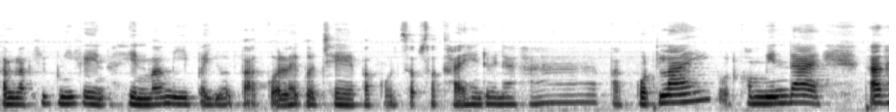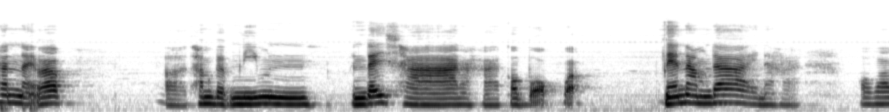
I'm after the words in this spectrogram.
สำหรับคลิปนี้เห็นเห็นว่ามีประโยชน์ฝากกดไลค์กดแชร์ฝากกด subscribe ให้ด้วยนะคะฝากกดไลค์กดคอมเมนต์ได้ ถ้าท่านไหนว่าทำแบบนี้มันมันได้ช้านะคะ ก็บอกว่าแนะนำได้นะคะ เพราะว่า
